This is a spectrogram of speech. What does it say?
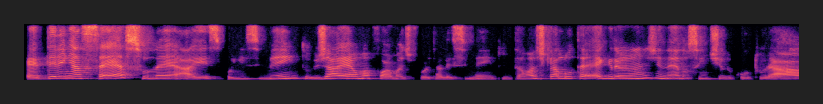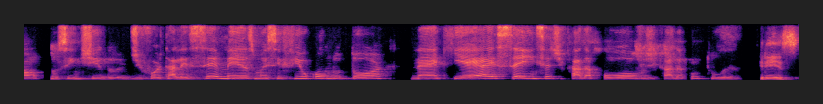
é, terem acesso né, a esse conhecimento já é uma forma de fortalecimento. Então, acho que a luta é grande, né, no sentido cultural, no sentido de fortalecer mesmo esse fio condutor, né, que é a essência de cada povo, de cada cultura. Cris,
